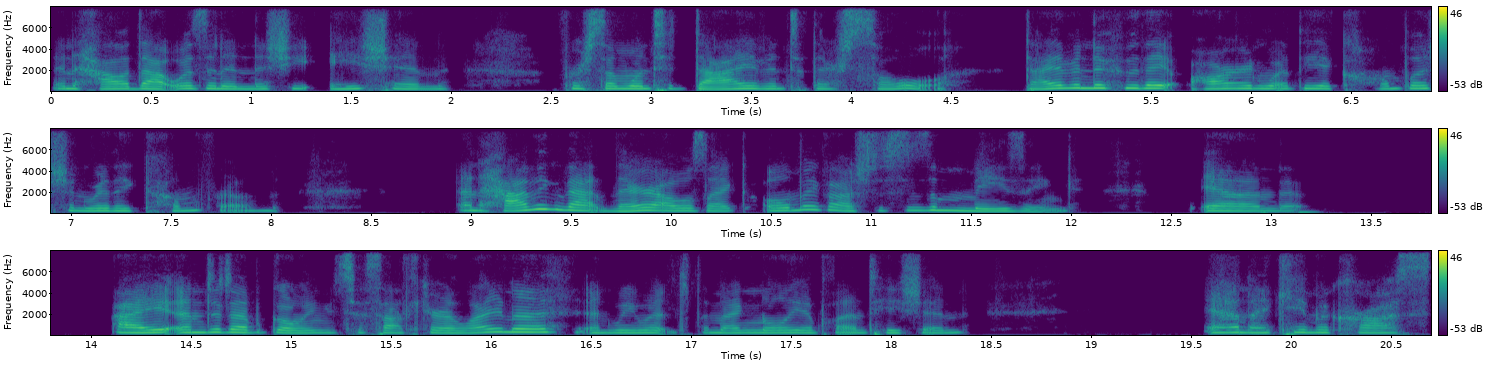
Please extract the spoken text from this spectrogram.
and how that was an initiation for someone to dive into their soul, dive into who they are and what they accomplish and where they come from. And having that there, I was like, oh my gosh, this is amazing. And I ended up going to South Carolina and we went to the Magnolia Plantation. And I came across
